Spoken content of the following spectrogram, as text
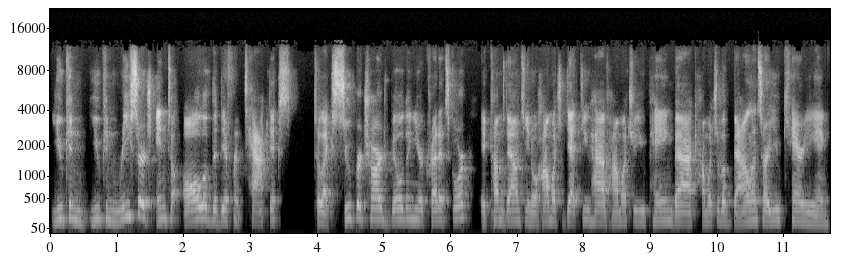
You can you can research into all of the different tactics to like supercharge building your credit score. It comes down to, you know, how much debt do you have? How much are you paying back? How much of a balance are you carrying?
